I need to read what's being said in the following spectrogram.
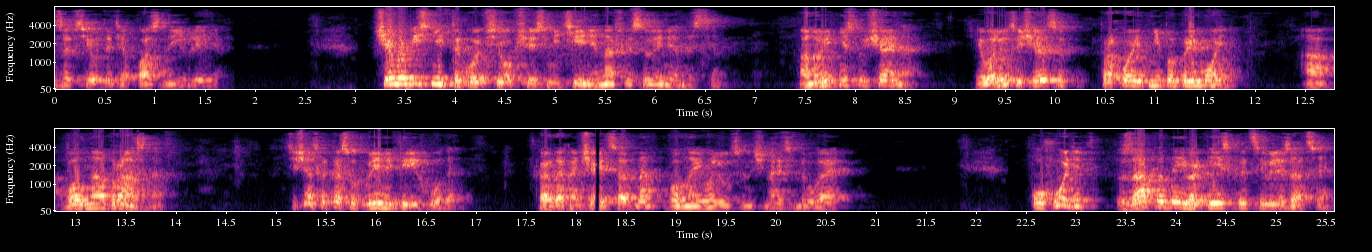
за все вот эти опасные явления. Чем объяснить такое всеобщее смятение нашей современности? Оно ведь не случайно. Эволюция человека проходит не по прямой, а волнообразно. Сейчас как раз вот время перехода. Когда кончается одна волна эволюции, начинается другая. Уходит западная европейская цивилизация.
